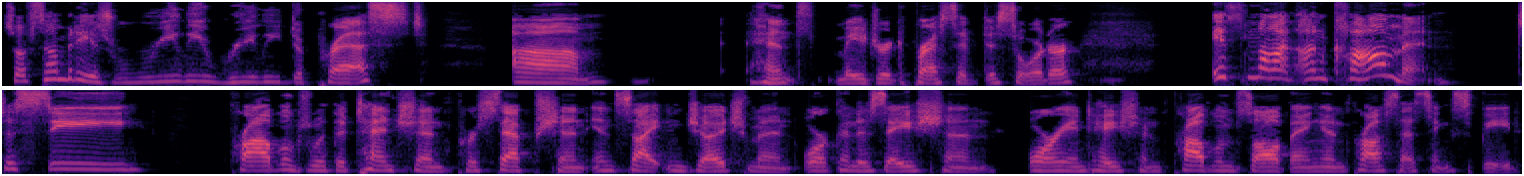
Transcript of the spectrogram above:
So if somebody is really really depressed um, hence major depressive disorder it's not uncommon to see problems with attention perception insight and judgment organization orientation problem solving and processing speed.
